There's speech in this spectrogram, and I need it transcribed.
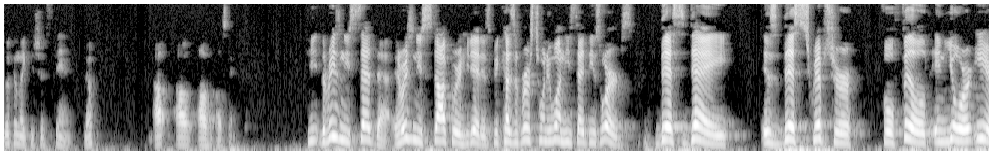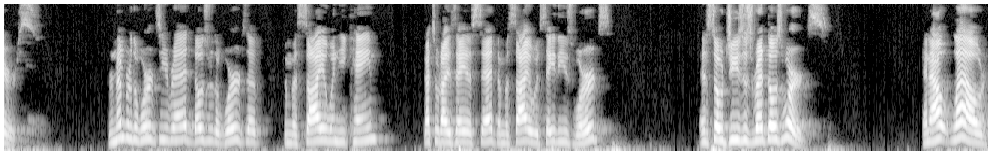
looking like you should stand. No? I'll, I'll, I'll, I'll stand. He, the reason he said that, and the reason he stopped where he did, is because in verse 21 he said these words This day is this scripture fulfilled in your ears. Remember the words he read? Those are the words of the Messiah when he came. That's what Isaiah said. The Messiah would say these words. And so Jesus read those words. And out loud,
